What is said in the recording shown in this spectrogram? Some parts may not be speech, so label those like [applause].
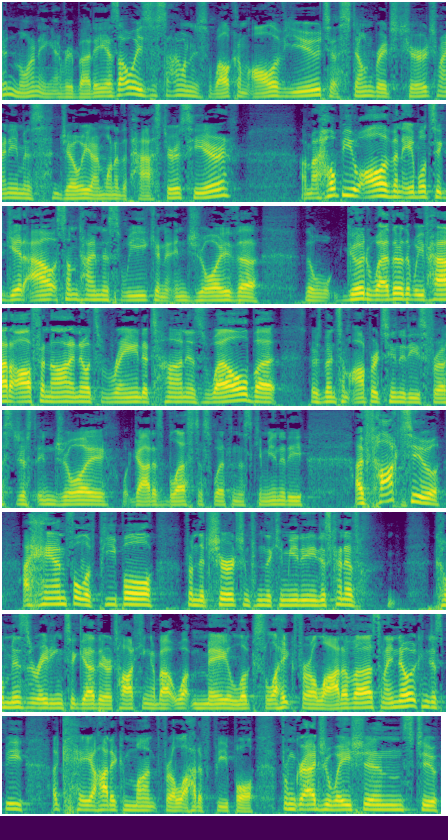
Good morning, everybody. As always, just I want to just welcome all of you to Stonebridge Church. My name is Joey. I'm one of the pastors here. Um, I hope you all have been able to get out sometime this week and enjoy the the good weather that we've had off and on. I know it's rained a ton as well, but there's been some opportunities for us to just enjoy what God has blessed us with in this community. I've talked to a handful of people from the church and from the community, and just kind of commiserating together, talking about what May looks like for a lot of us. And I know it can just be a chaotic month for a lot of people, from graduations to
